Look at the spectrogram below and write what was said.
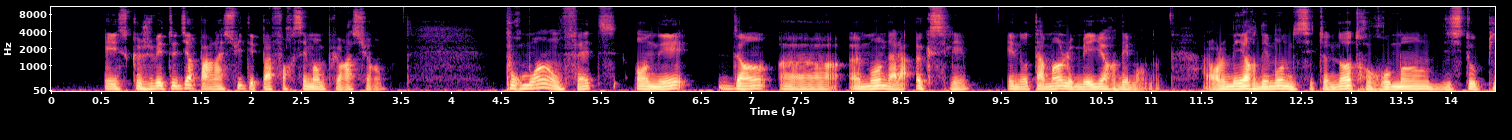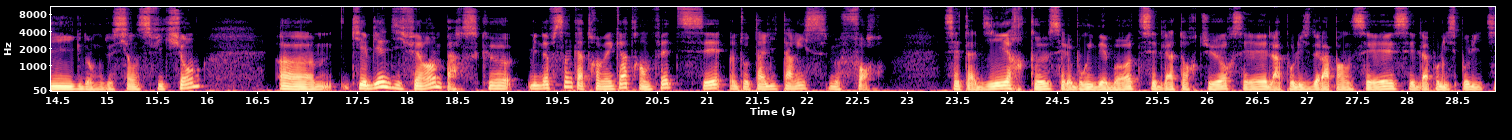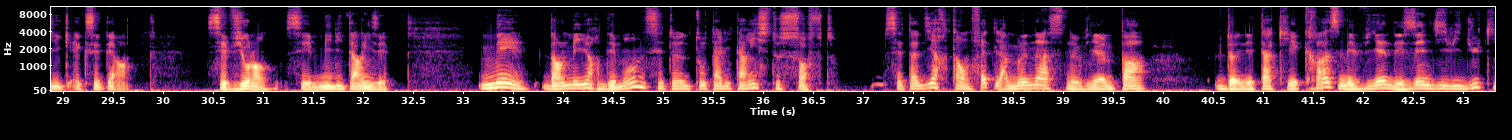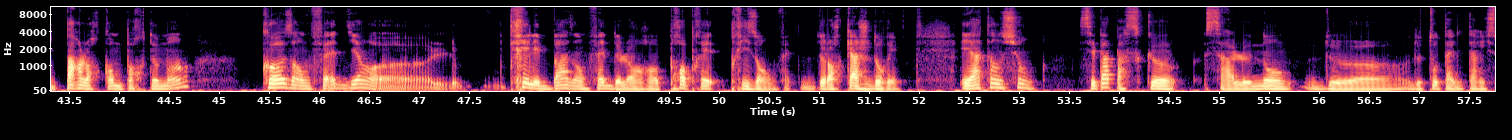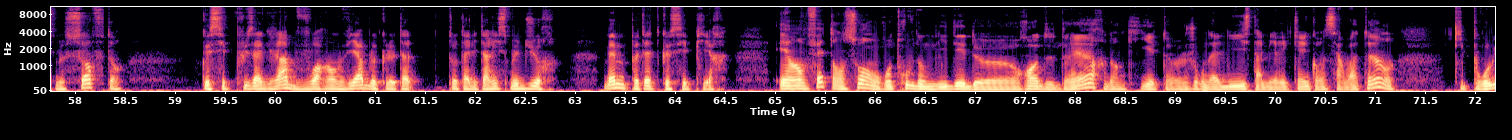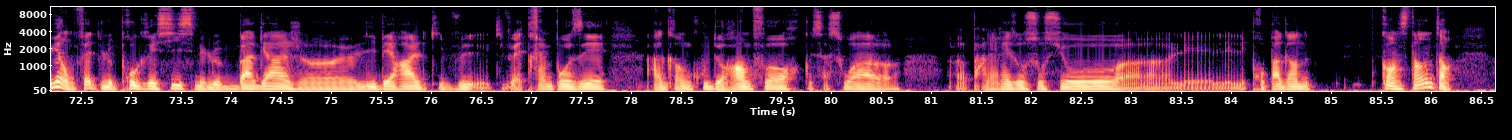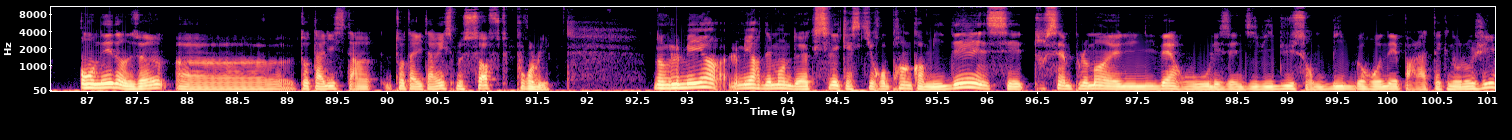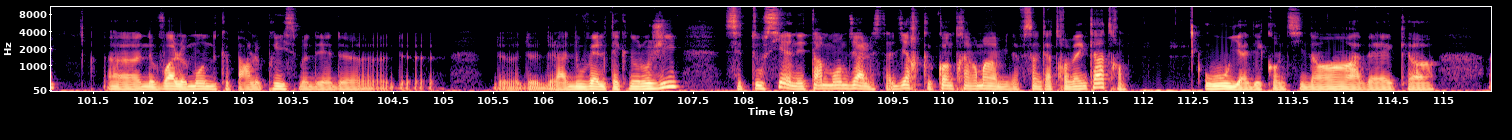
Et ce que je vais te dire par la suite n'est pas forcément plus rassurant. Pour moi, en fait, on est dans un monde à la Huxley, et notamment le meilleur des mondes. Alors le meilleur des mondes, c'est un autre roman dystopique, donc de science-fiction, euh, qui est bien différent parce que 1984, en fait, c'est un totalitarisme fort. C'est-à-dire que c'est le bruit des bottes, c'est de la torture, c'est la police de la pensée, c'est de la police politique, etc. C'est violent, c'est militarisé. Mais dans le meilleur des mondes, c'est un totalitariste soft. C'est-à-dire qu'en fait, la menace ne vient pas d'un État qui écrase, mais vient des individus qui, par leur comportement, causent en fait, dire, euh, créent les bases en fait de leur propre prison, en de leur cage dorée. Et attention, c'est pas parce que ça a le nom de, euh, de totalitarisme soft que c'est plus agréable, voire enviable que le totalitarisme dur. Même peut-être que c'est pire. Et en fait, en soi, on retrouve donc l'idée de Rod Dreher, donc, qui est un journaliste américain conservateur, qui pour lui, en fait, le progressisme et le bagage euh, libéral qui veut, être imposé à grands coups de renfort, que ce soit euh, euh, par les réseaux sociaux, les, les, propagandes constantes, on est dans un totalitarisme soft pour lui. Donc le meilleur, le meilleur des mondes de Huxley, qu'est-ce qu'il reprend comme idée? C'est tout simplement un univers où les individus sont biberonnés par la technologie, euh, ne voient le monde que par le prisme de, la nouvelle technologie. C'est aussi un état mondial, c'est-à-dire que contrairement à 1984, où il y a des continents avec euh,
